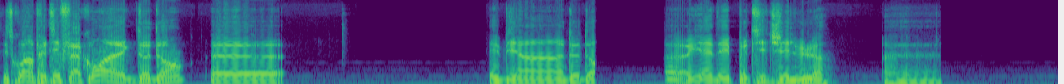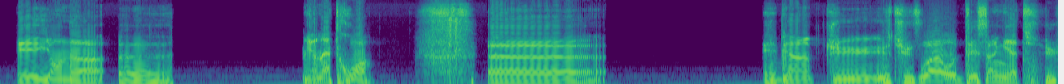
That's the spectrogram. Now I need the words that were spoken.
tu trouves un petit flacon avec dedans. Euh, eh bien, dedans, il y a des petites gélules. Et il y en a. Il y en a trois. Eh bien, tu, vois au dessin qu'il y a dessus,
